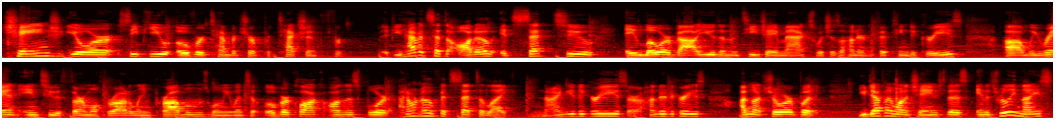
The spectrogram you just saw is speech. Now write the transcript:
change your CPU over temperature protection. For, if you have it set to auto, it's set to a lower value than the TJ Max, which is 115 degrees. Um, we ran into thermal throttling problems when we went to overclock on this board. I don't know if it's set to like 90 degrees or 100 degrees. I'm not sure, but you definitely want to change this. And it's really nice.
